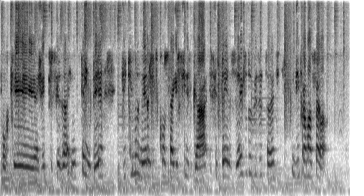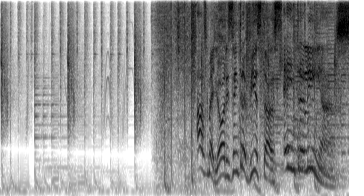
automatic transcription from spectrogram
porque a gente precisa entender de que maneira a gente consegue fisgar esse desejo do visitante e vir para Maceió. As melhores entrevistas entre linhas.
